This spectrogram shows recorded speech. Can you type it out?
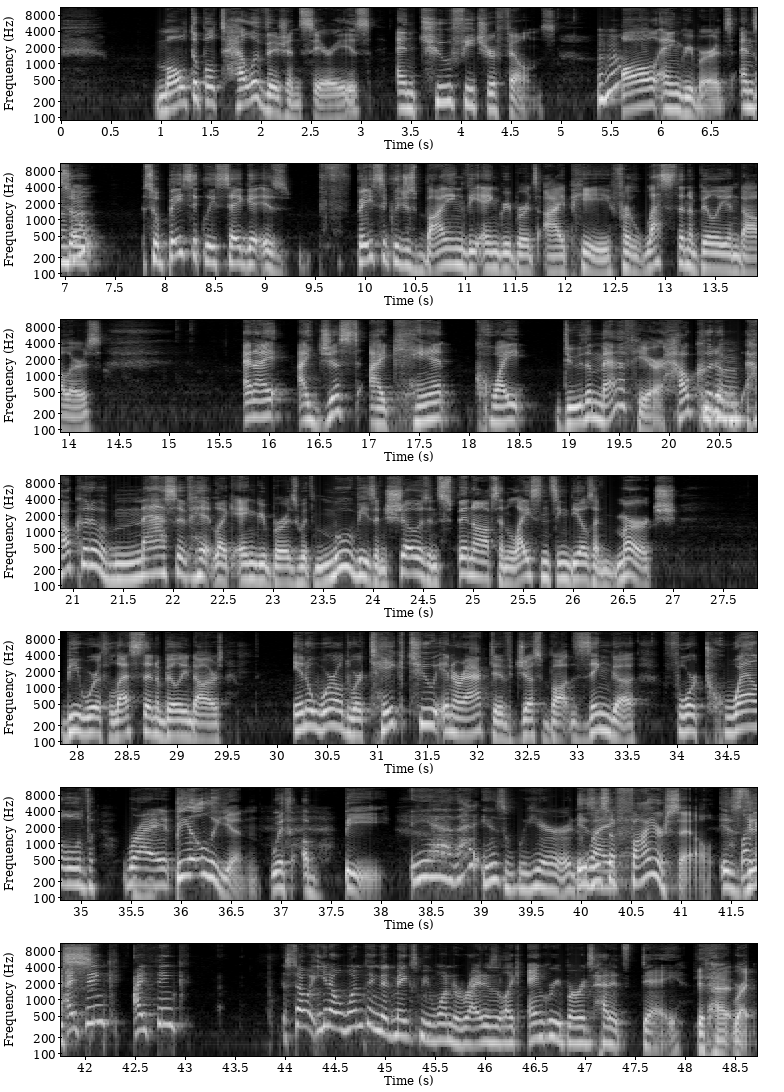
Multiple television series and two feature films Mhm. all Angry Birds. And so so basically Sega is basically just buying the Angry Birds IP for less than a billion dollars. And I I just I can't quite do the math here. How could a mm-hmm. how could a massive hit like Angry Birds with movies and shows and spin-offs and licensing deals and merch be worth less than a billion dollars in a world where Take Two Interactive just bought Zynga for 12 right billion with a B. yeah that is weird Is this a fire sale? Is like this I think I think so you know one thing that makes me wonder right is that like Angry Birds had its day it had right.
